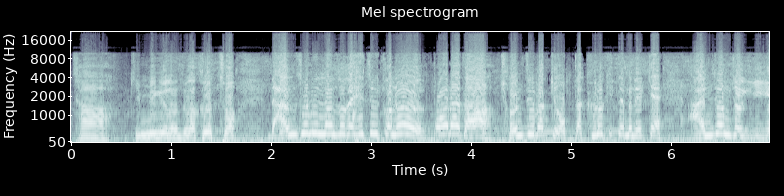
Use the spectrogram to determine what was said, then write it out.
자 김민규 선수가 그렇죠. 남소민 선수가 해줄 거는 뻔하다. 견제밖에 없다. 그렇기 때문에 이렇게 안정적이게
